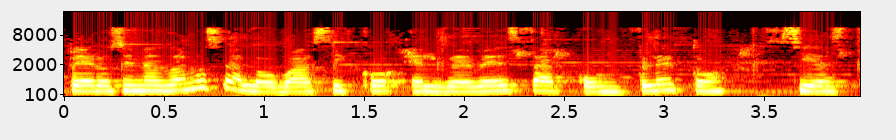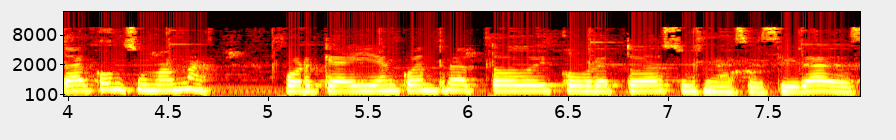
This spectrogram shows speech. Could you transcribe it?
pero si nos vamos a lo básico, el bebé está completo si está con su mamá, porque ahí encuentra todo y cubre todas sus necesidades.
